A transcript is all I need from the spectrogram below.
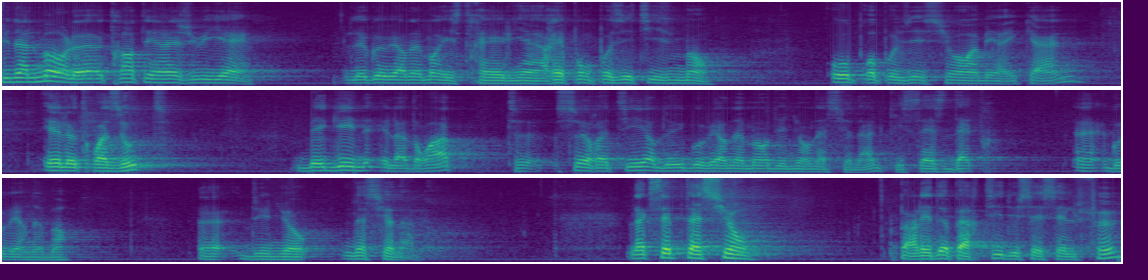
Finalement, le 31 juillet, le gouvernement israélien répond positivement aux propositions américaines et le 3 août, Begin et la droite se retirent du gouvernement d'union nationale qui cesse d'être un gouvernement euh, d'union nationale. L'acceptation par les deux parties du cessez-le-feu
